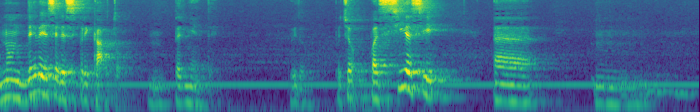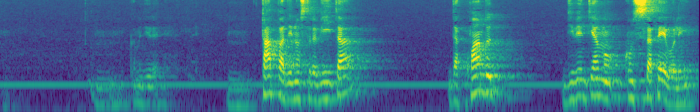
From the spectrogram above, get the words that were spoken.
non deve essere sprecato mm, per niente. Perciò qualsiasi eh, mh, mm, mm, come dire, tappa di nostra vita da quando diventiamo consapevoli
